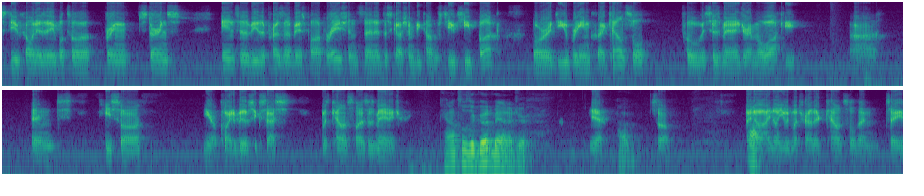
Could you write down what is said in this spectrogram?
Steve Cohen is able to bring Stearns in to be the president of baseball operations, then a discussion becomes: Do you keep Buck, or do you bring in Craig Counsell, who was his manager in Milwaukee, uh, and he saw, you know, quite a bit of success with Counsell as his manager. Counsell's a good manager. Yeah. Um, So I know I know you would much rather Counsell than say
